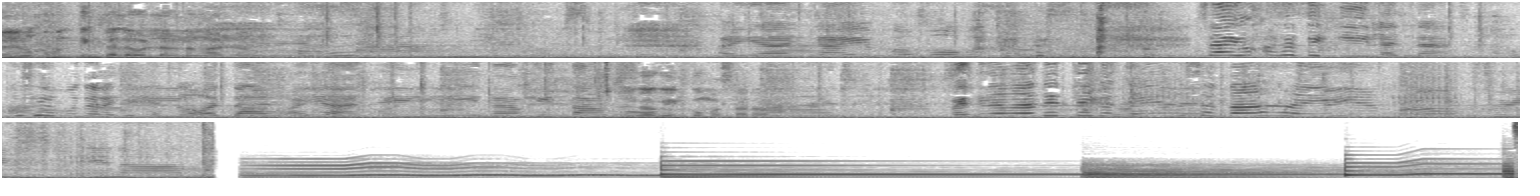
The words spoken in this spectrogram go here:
Ngayon, konting galaw lang ng ano. Ayan, kain po mo. Sayo kasi tigilan na. Kasi mo talaga yan. Oo daw. Ayan. Ay, nakita mo. Ang gagawin ko masarap. Pwede naman natin teka kayo sa bahay. Good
